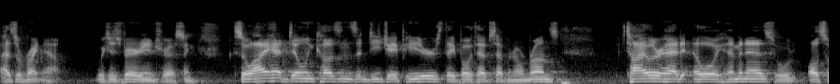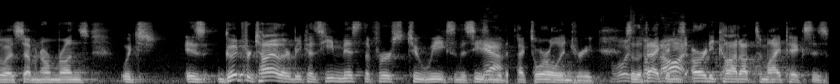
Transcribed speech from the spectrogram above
as of right now, which is very interesting. So I had Dylan Cozens and DJ Peters. They both have seven home runs. Tyler had Eloy Jimenez, who also has seven home runs, which is good for Tyler because he missed the first two weeks of the season yeah. with a pectoral injury. Well, so the fact that he's already caught up to my picks is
